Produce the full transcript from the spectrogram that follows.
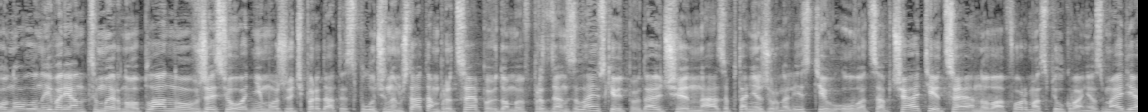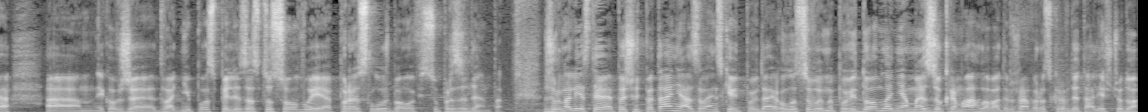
Оновлений варіант мирного плану вже сьогодні можуть передати Сполученим Штатам. Про це повідомив президент Зеленський, відповідаючи на запитання журналістів у WhatsApp-чаті. Це нова форма спілкування з медіа, е, яку вже два дні поспіль застосовує прес-служба офісу президента. Журналісти пишуть питання, а Зеленський відповідає голосовими повідомленнями. Зокрема, глава держави розкрив деталі щодо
